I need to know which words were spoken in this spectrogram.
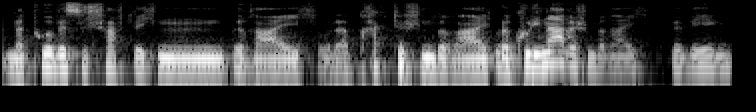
naturwissenschaftlichen Bereich oder praktischen Bereich oder kulinarischen Bereich bewegen.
